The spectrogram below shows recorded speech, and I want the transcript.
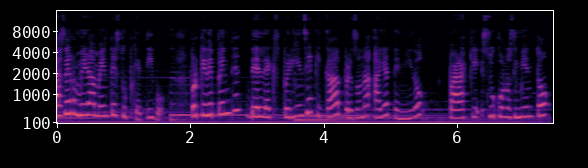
va a ser meramente subjetivo, porque depende de la experiencia que cada persona haya tenido para que su conocimiento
